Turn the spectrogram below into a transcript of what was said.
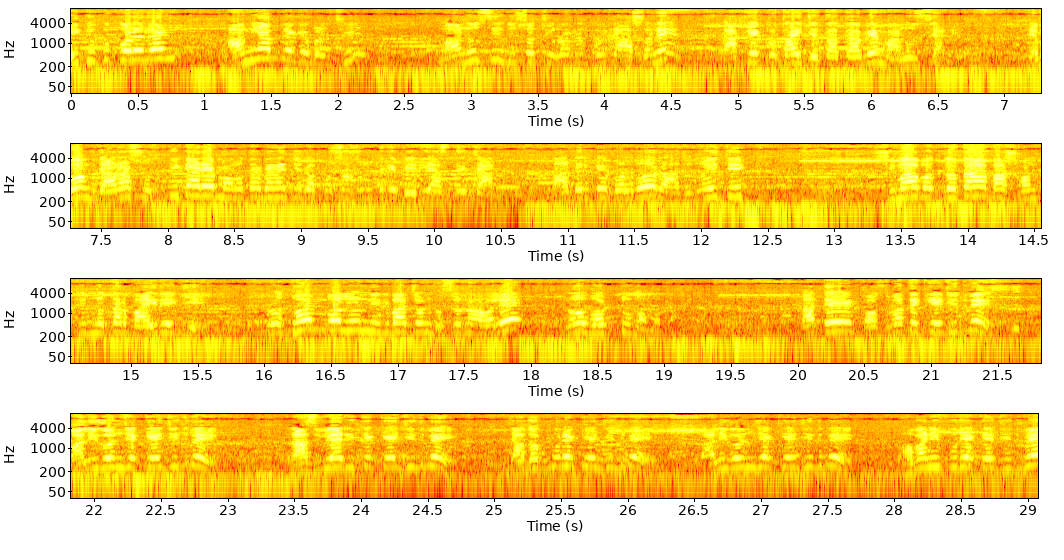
এইটুকু করে দেন। আমি আপনাকে বলছি, মানুষই দুশো চুরানব্বইটা আসনে কাকে কোথায় জেতাতে হবে মানুষ জানে। এবং যারা সত্যিকারে মমতা ব্যানার্জির প্রশাসন থেকে বেরিয়ে আসতে চান, তাদেরকে বলব রাজনৈতিক সীমাবদ্ধতা বা সংকীর্ণতার বাইরে গিয়ে প্রথম বলুন নির্বাচন ঘোষণা হলে নো ভোট টু মমতা। তাতে কসবাতে কে জিতবে? বালিগঞ্জে কে জিতবে? রাসবিহারিতে কে জিতবে? যাদবপুরে কে জিতবে? বালিগঞ্জে কে জিতবে? ভবানীপুরে কে জিতবে?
